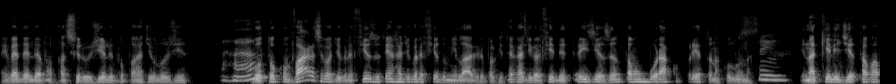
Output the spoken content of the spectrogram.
Ao invés de ele levar para cirurgia, ele levou para radiologia. Aham. Voltou com várias radiografias. Eu tenho a radiografia do milagre, porque tem a radiografia de três dias antes, estava um buraco preto na coluna. Sim. E naquele dia estava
